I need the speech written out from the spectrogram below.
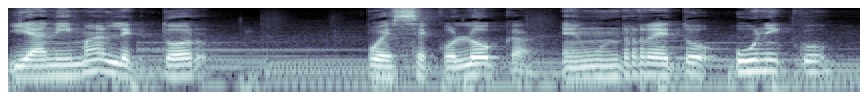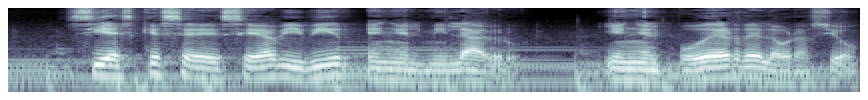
y anima al lector pues se coloca en un reto único si es que se desea vivir en el milagro y en el poder de la oración.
